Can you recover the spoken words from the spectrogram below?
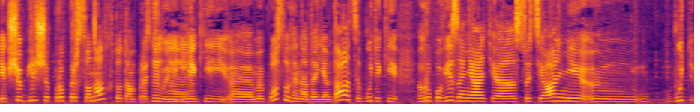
Якщо більше про персонал, хто там працює Мгм. і які е, ми послуги надаємо, да, це будь-які групові заняття, соціальні, ем, будь,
